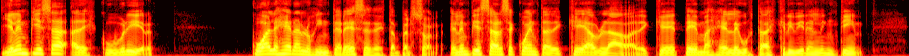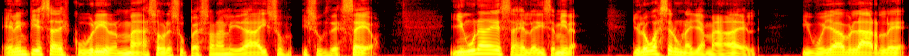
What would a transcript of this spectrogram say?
y él empieza a descubrir cuáles eran los intereses de esta persona. Él empieza a darse cuenta de qué hablaba, de qué temas él le gustaba escribir en LinkedIn. Él empieza a descubrir más sobre su personalidad y, sus deseos. Y en una de esas él le dice, mira, yo le voy a hacer una llamada a él y voy a hablarle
